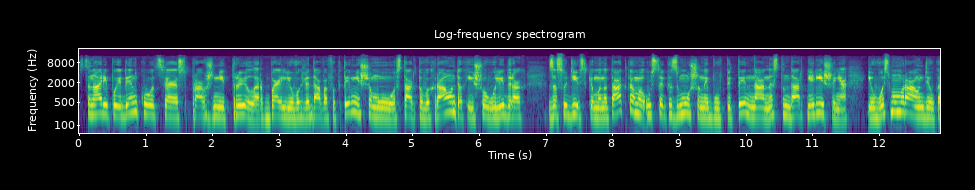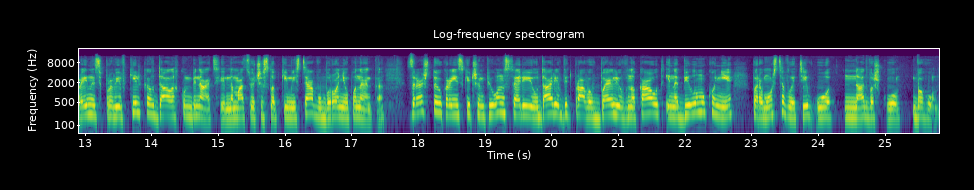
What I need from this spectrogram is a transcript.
Сценарій поєдинку це справжній трилер. Белліо виглядав ефективнішим у стартових раундах і йшов у лідерах за суддівськими нотатками. Усик змушений був піти на нестандартні рішення. І у восьмому раунді українець провів кілька вдалих комбінацій, намацуючи слабкі місця в обороні опонента. Зрештою, український чемпіон серією ударів відправив Белліо в нокаут і на білому коні переможця влетів у надважку вагу.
